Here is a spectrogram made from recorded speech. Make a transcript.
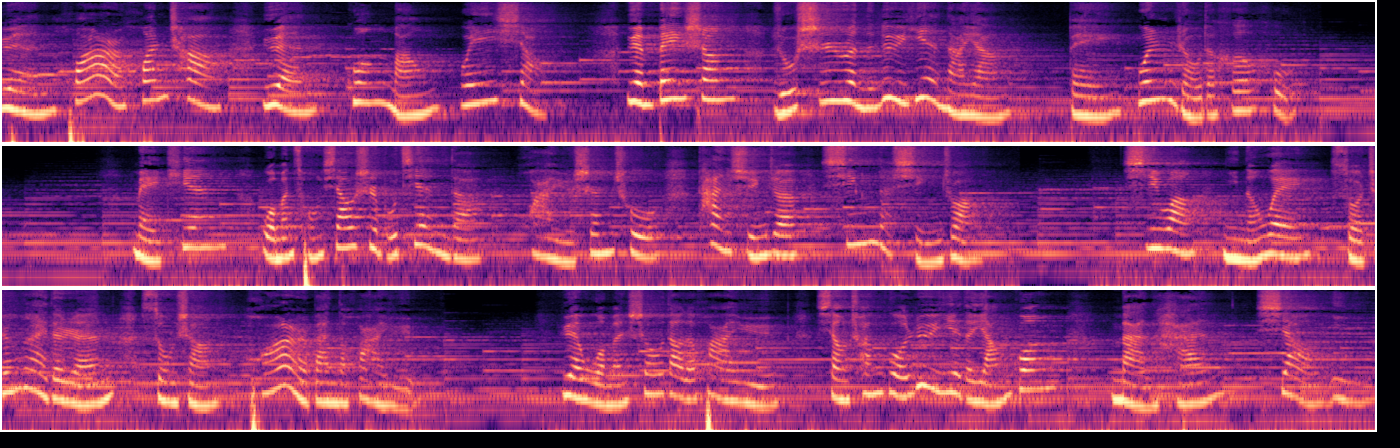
愿花儿欢唱，愿光芒微笑，愿悲伤如湿润的绿叶那样被温柔的呵护。每天，我们从消失不见的话语深处探寻着新的形状。希望你能为所珍爱的人送上。花儿般的话语，愿我们收到的话语像穿过绿叶的阳光，满含笑意。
